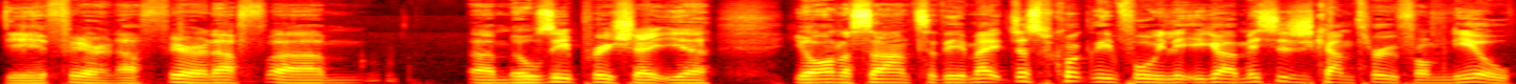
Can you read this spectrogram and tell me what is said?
Yeah, fair enough. Fair enough. Um, uh, Millsy, appreciate your, your honest answer there, mate. Just quickly before we let you go, a message has come through from Neil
